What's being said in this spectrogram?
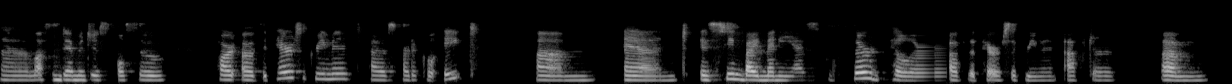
Uh, loss and damage is also part of the Paris Agreement as Article 8 um, and is seen by many as the third pillar of the Paris Agreement after um,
